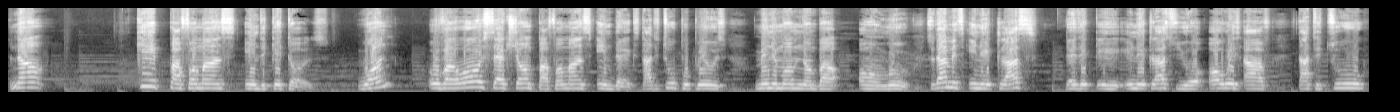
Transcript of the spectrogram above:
Now, key performance indicators. One, overall section performance index, 32 pupils, minimum number on row. So that means in a class, there's a, in a class you always have 32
